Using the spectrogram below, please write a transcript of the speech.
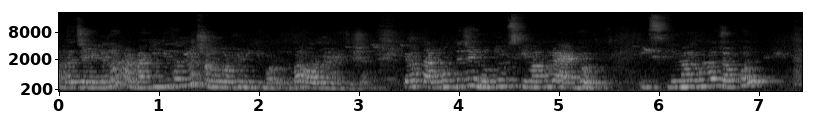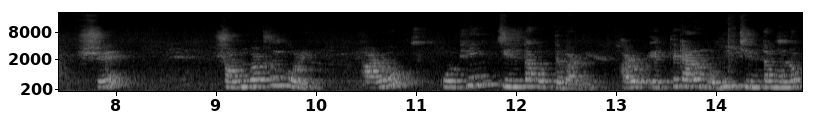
আমরা জেনে গেলাম। আর বাকি কি থাকল? সাংগঠনিকীকরণ বা অর্গানাইজেশন এবার তার মধ্যে যে নতুন স্কিমাগুলো অ্যাড হলো এই স্কিমাগুলো যখন সে সংগঠন করে, আরও কঠিন চিন্তা করতে পারবে। আরও এর থেকে আরও গভীর চিন্তামূলক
